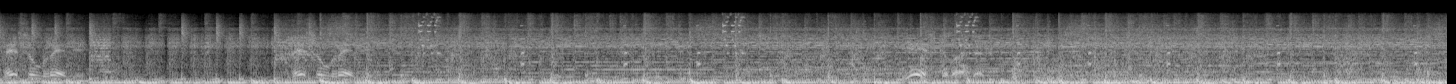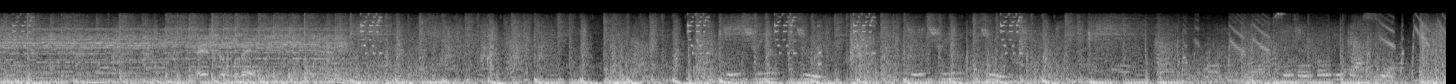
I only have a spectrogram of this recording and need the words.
Vessel ready. Vessel ready. Yes, Commander. Vessel ready. 就去，就。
